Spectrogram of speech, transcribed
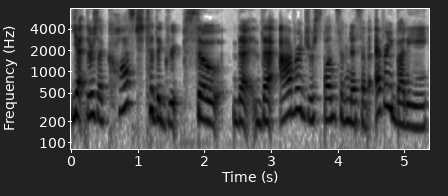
Yet there's a cost to the group. So the, the average responsiveness of everybody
